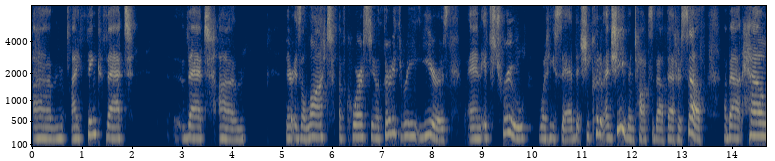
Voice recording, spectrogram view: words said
Um, I think that that um, there is a lot, of course, you know, 33 years, and it's true what he said that she could have, and she even talks about that herself about how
